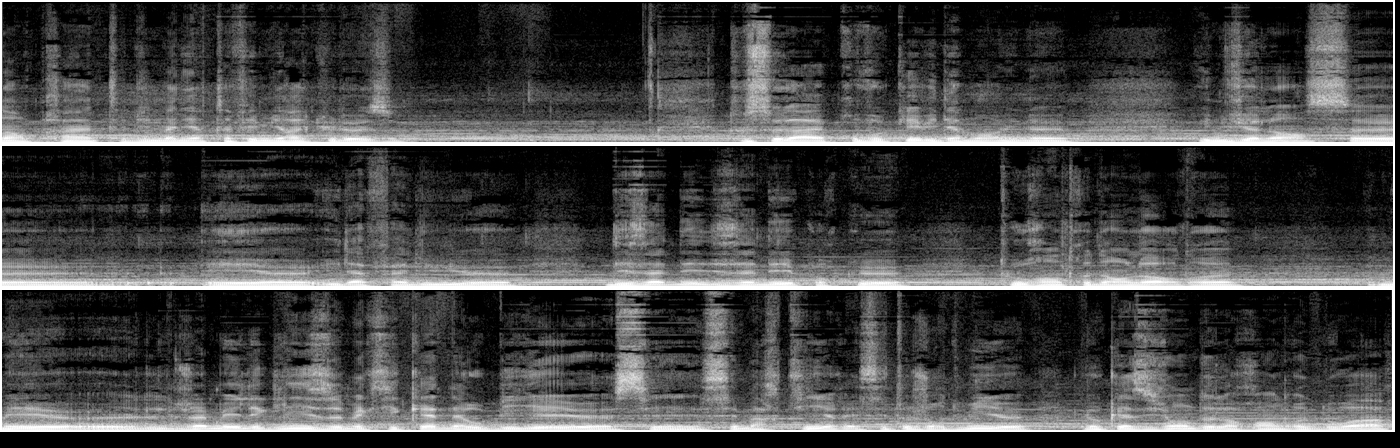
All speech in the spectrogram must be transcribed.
empreinte d'une manière tout à fait miraculeuse. Tout cela a provoqué évidemment une, violence euh, et euh, il a fallu des années et des années pour que tout rentre dans l'ordre. Mais jamais l'Église mexicaine n'a oublié ces, ces, martyrs et c'est aujourd'hui l'occasion de leur rendre gloire,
